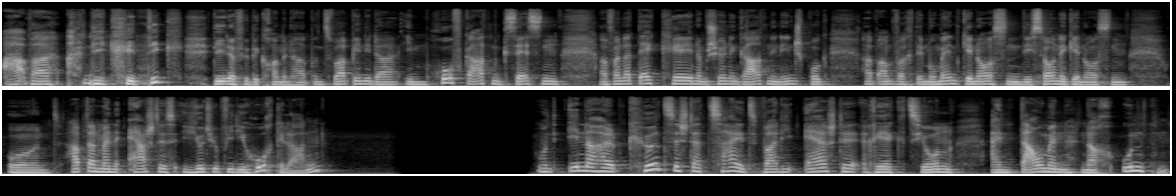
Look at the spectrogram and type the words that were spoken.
aber an die Kritik, die ich dafür bekommen habe. Und zwar bin ich da im Hofgarten gesessen, auf einer Decke in einem schönen Garten in Innsbruck, habe einfach den Moment genossen, die Sonne genossen und habe dann mein erstes YouTube-Video hochgeladen. Und innerhalb kürzester Zeit war die erste Reaktion ein Daumen nach unten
